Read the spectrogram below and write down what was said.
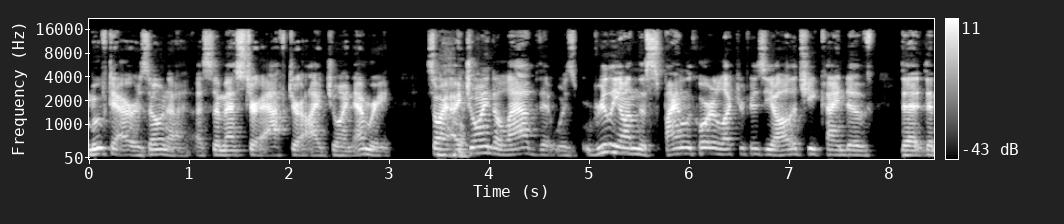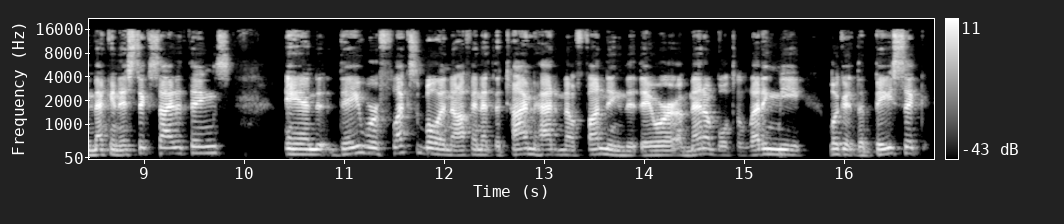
moved to Arizona a semester after I joined Emory. So I, I joined a lab that was really on the spinal cord electrophysiology, kind of the, the mechanistic side of things. And they were flexible enough and at the time had enough funding that they were amenable to letting me look at the basic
